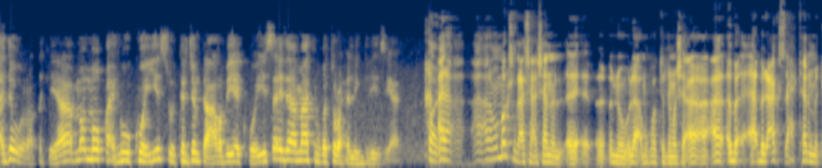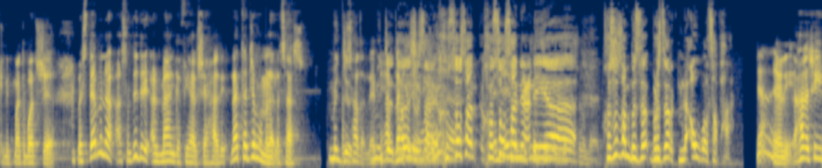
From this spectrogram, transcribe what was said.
أدور أعطيك إياه. موقع هو كويس وترجمته عربية كويسة إذا ما تبغى تروح الإنجليزي يعني. طيب. أنا أنا مو مقصد عشان عشان ال- إنه لا المفروض ترجمة شيء. بالعكس أحترمك إنك ما تبغى شيء بس دائما أصلا تدري المانجا فيها الاشياء هذه؟ لا ترجمها من الأساس. من جد هذا اللي- من جد. لا، هذا لا، صحيح لا. خصوصا خصوصا يعني آه، خصوصا بز- برزيرك من أول صفحة. يعني هذا شيء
